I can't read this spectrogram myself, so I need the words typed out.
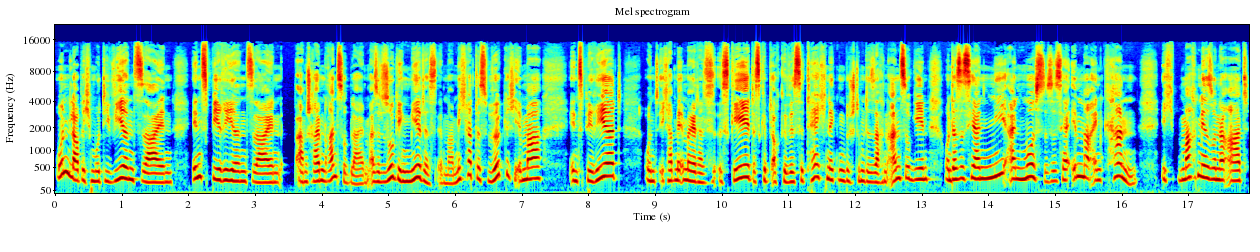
unglaublich motivierend sein, inspirierend sein, am Schreiben dran zu bleiben. Also so ging mir das immer. Mich hat das wirklich immer inspiriert und ich habe mir immer gedacht, es geht, es gibt auch gewisse Techniken, bestimmte Sachen anzugehen und das ist ja nie ein Muss, das ist ja immer ein Kann. Ich mache mir so eine Art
